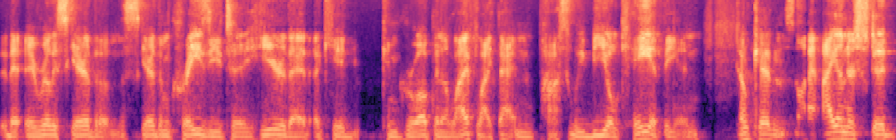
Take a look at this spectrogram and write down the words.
it really scared them, scared them crazy to hear that a kid can grow up in a life like that and possibly be okay at the end. No kidding. So I, I understood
